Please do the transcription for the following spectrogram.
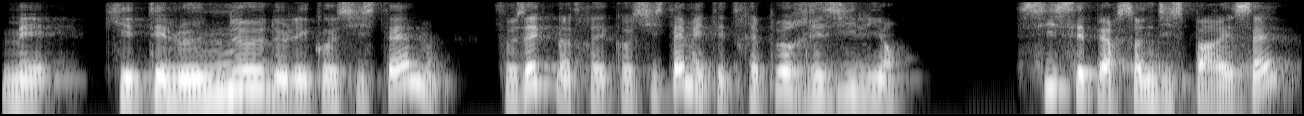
mais qui étaient le nœud de l'écosystème, faisait que notre écosystème était très peu résilient. Si ces personnes disparaissaient,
